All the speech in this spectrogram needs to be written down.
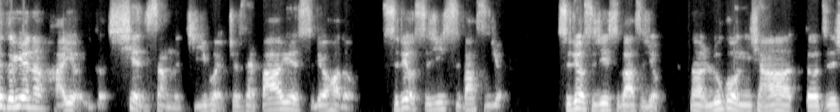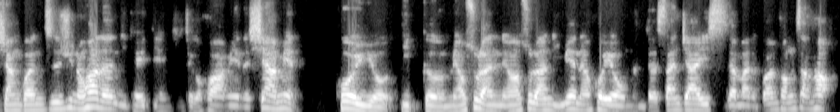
这个月呢，还有一个线上的机会，就是在八月十六号的十六、十七、十八、十九、十六、十七、十八、十九。那如果你想要得知相关资讯的话呢，你可以点击这个画面的下面会有一个描述栏，描述栏里面呢会有我们的三加一实战班的官方账号。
